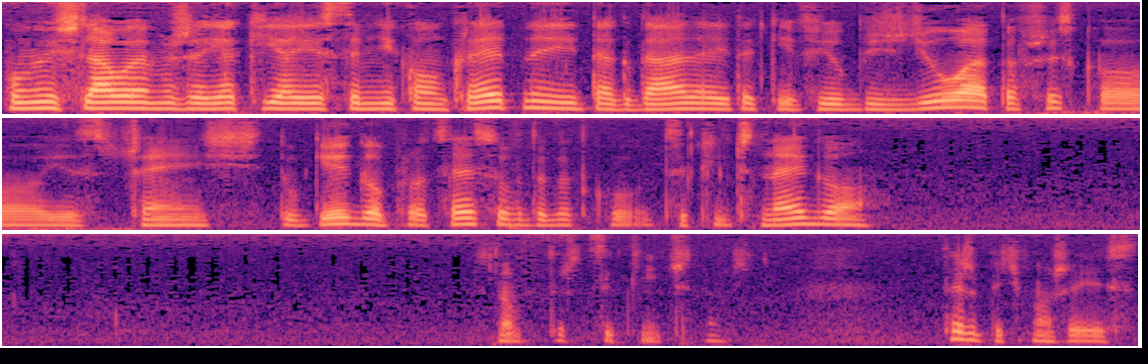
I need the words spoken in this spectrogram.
pomyślałem, że jaki ja jestem niekonkretny i tak dalej, takie fiubździuła, to wszystko jest część długiego procesu, w dodatku cyklicznego, znowu też cykliczność. Też być może jest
